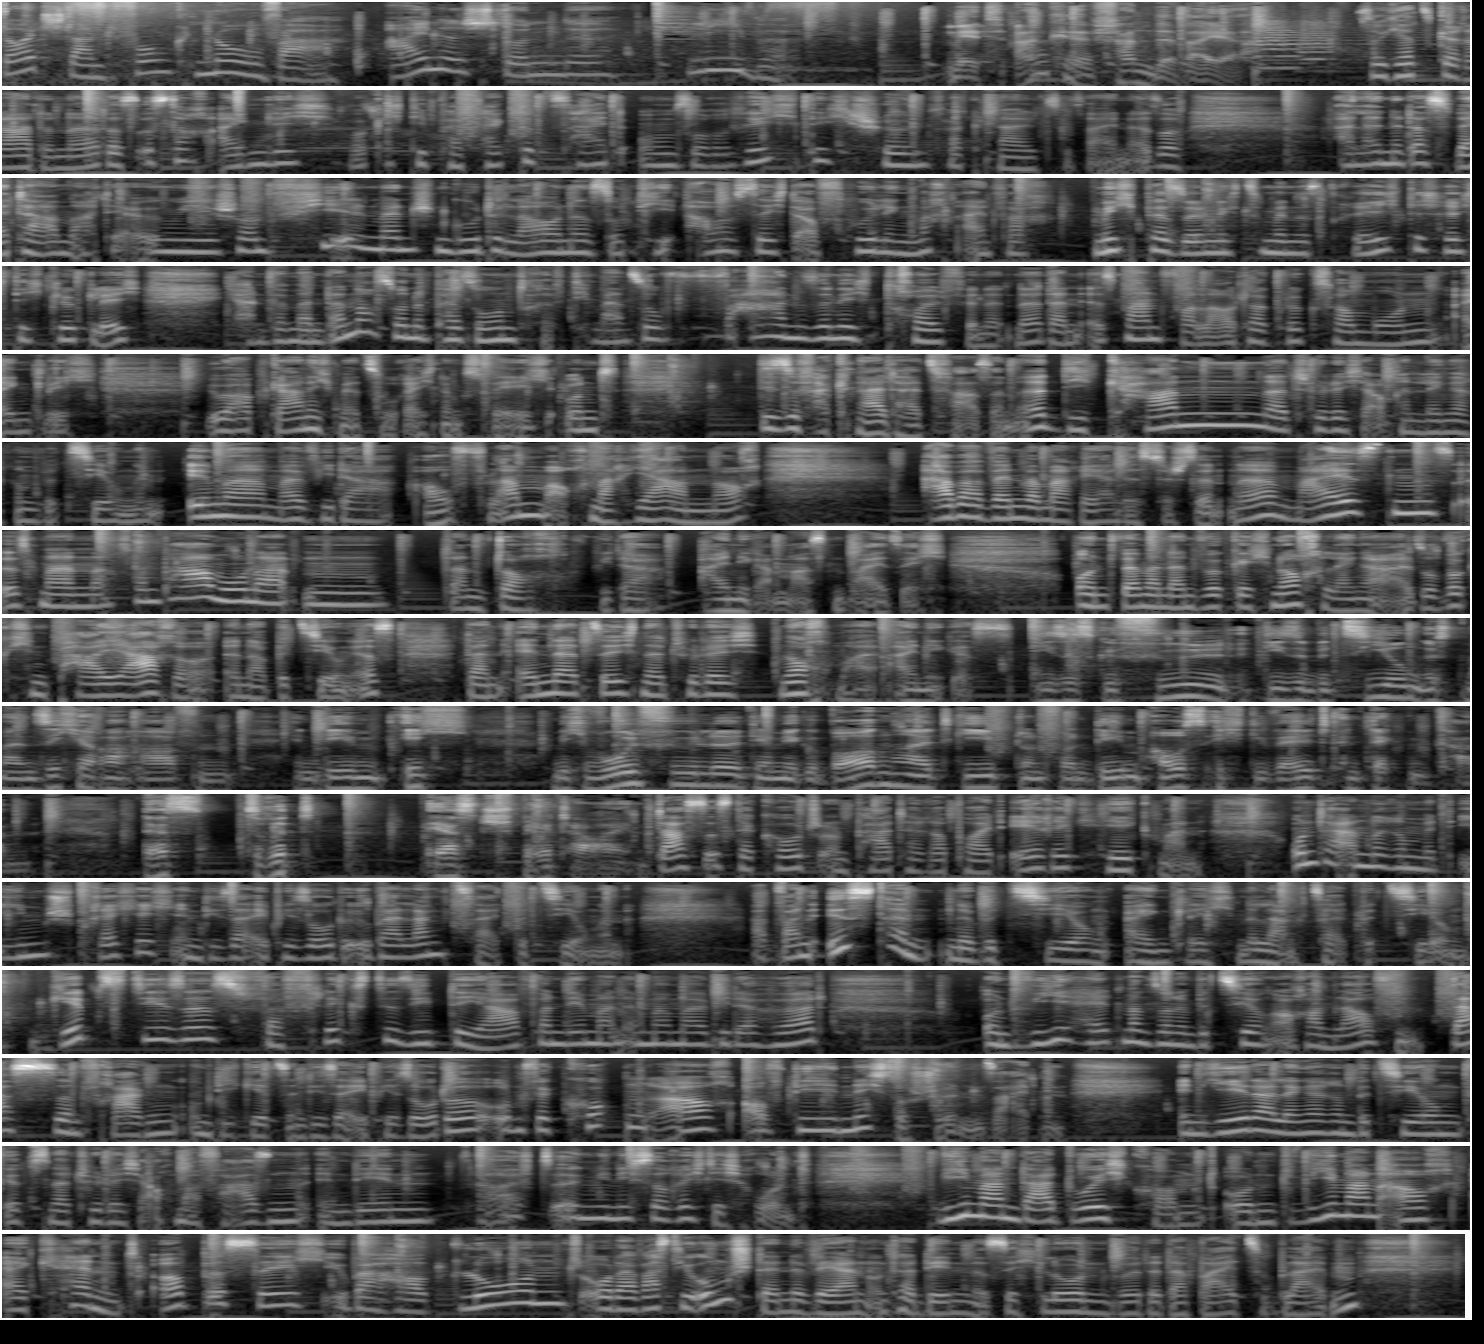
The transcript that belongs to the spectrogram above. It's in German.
Deutschlandfunk Nova. Eine Stunde Liebe. Mit Anke van der Weyer. So jetzt gerade, ne? Das ist doch eigentlich wirklich die perfekte Zeit, um so richtig schön verknallt zu sein. Also Alleine das Wetter macht ja irgendwie schon vielen Menschen gute Laune. So die Aussicht auf Frühling macht einfach mich persönlich zumindest richtig, richtig glücklich. Ja, und wenn man dann noch so eine Person trifft, die man so wahnsinnig toll findet, ne, dann ist man vor lauter Glückshormonen eigentlich überhaupt gar nicht mehr zurechnungsfähig. Und diese Verknalltheitsphase, ne, die kann natürlich auch in längeren Beziehungen immer mal wieder aufflammen, auch nach Jahren noch. Aber wenn wir mal realistisch sind, ne, meistens ist man nach so ein paar Monaten dann doch wieder einigermaßen bei sich. Und wenn man dann wirklich noch länger, also wirklich ein paar Jahre in einer Beziehung ist, dann ändert sich natürlich noch mal einiges. Dieses Gefühl, diese Beziehung ist mein sicherer Hafen, in dem ich mich wohlfühle, der mir Geborgenheit gibt und von dem aus ich die Welt entdecken kann. Das tritt erst später ein. Das ist der Coach und Paartherapeut Erik Hegmann. Unter anderem mit ihm spreche ich in dieser Episode über Langzeitbeziehungen. Ab wann ist denn eine Beziehung eigentlich eine Langzeitbeziehung? Gibt es dieses verflixte siebte Jahr, von dem man immer mal wieder hört? Und wie hält man so eine Beziehung auch am Laufen? Das sind Fragen, um die geht es in dieser Episode. Und wir gucken auch auf die nicht so schönen Seiten. In jeder längeren Beziehung gibt es natürlich auch mal Phasen, in denen läuft es irgendwie nicht so richtig rund. Wie man da durchkommt und wie man auch erkennt, ob es sich überhaupt lohnt oder was die Umstände wären, unter denen es sich lohnen würde, dabei zu bleiben,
